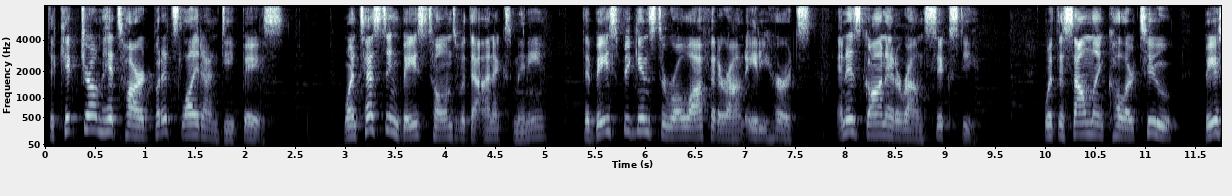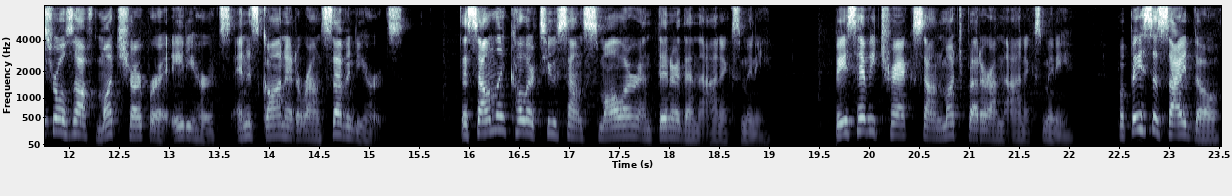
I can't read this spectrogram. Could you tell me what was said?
The kick drum hits hard, but it's light on deep bass. When testing bass tones with the Onyx Mini, the bass begins to roll off at around 80 Hz and is gone at around 60. With the SoundLink Color 2, bass rolls off much sharper at 80 Hz and is gone at around 70 Hz. The SoundLink Color 2 sounds smaller and thinner than the Onyx Mini. Bass heavy tracks sound much better on the Onyx Mini. But bass aside though,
